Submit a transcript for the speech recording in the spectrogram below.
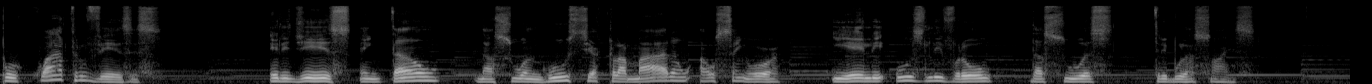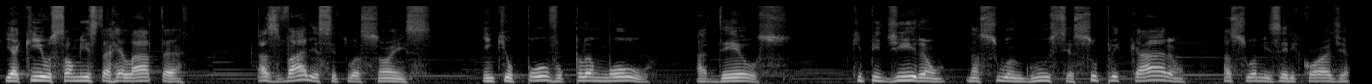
por quatro vezes, ele diz: Então, na sua angústia, clamaram ao Senhor e ele os livrou das suas tribulações. E aqui o salmista relata as várias situações em que o povo clamou a Deus, que pediram na sua angústia, suplicaram a sua misericórdia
